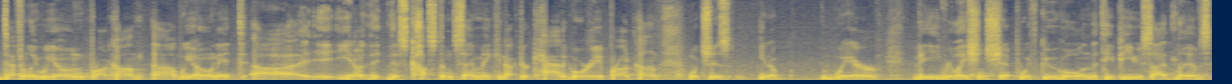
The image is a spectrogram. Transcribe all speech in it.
Definitely, we own Broadcom. Uh, we own it. Uh, you know, th- this custom semiconductor category at Broadcom, which is you know where the relationship with Google and the TPU side lives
